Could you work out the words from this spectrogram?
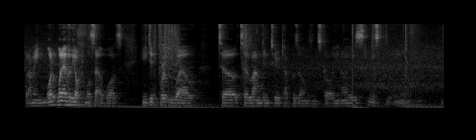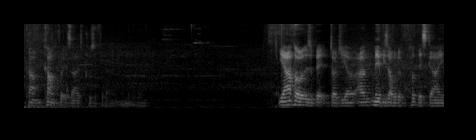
But I mean, what, whatever the optimal setup was, he did pretty well to to land in two tackle zones and score. You know, it you know, can't can't criticise Cruiser for that. Yeah, I thought it was a bit dodgy. I, I, maybe I would have put this guy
